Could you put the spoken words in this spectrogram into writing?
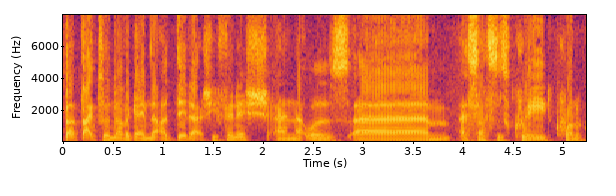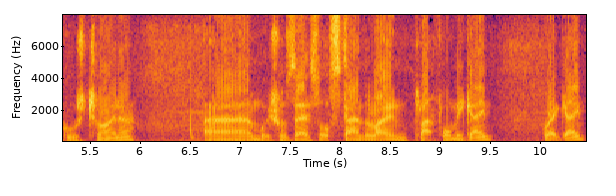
but back to another game that I did actually finish, and that was um, Assassin's Creed Chronicles China, um, which was their sort of standalone platformy game. Great game.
